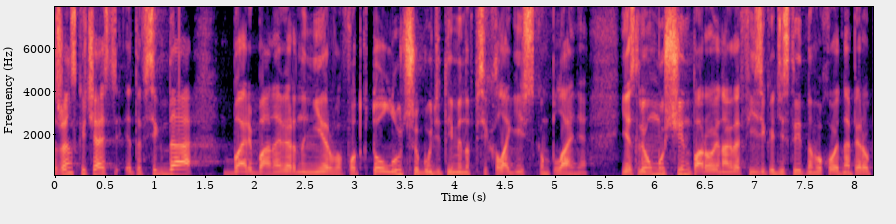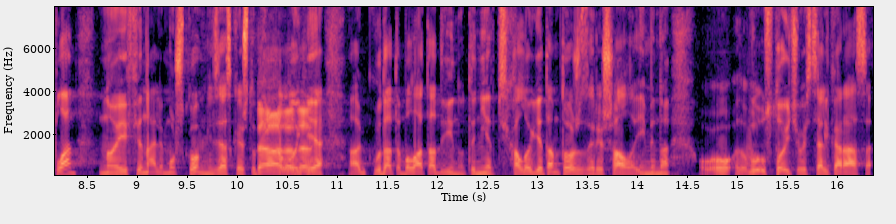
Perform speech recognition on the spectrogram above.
женской, женской части, это всегда борьба, наверное, нервов. Вот кто лучше будет именно в психологическом плане. Если у мужчин порой иногда физика действительно выходит на первый план, но и в финале мужском нельзя сказать, что Да, да, да. психология а, куда-то была отодвинута. Нет, психология там тоже зарешала, именно устойчивость Алькараса.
